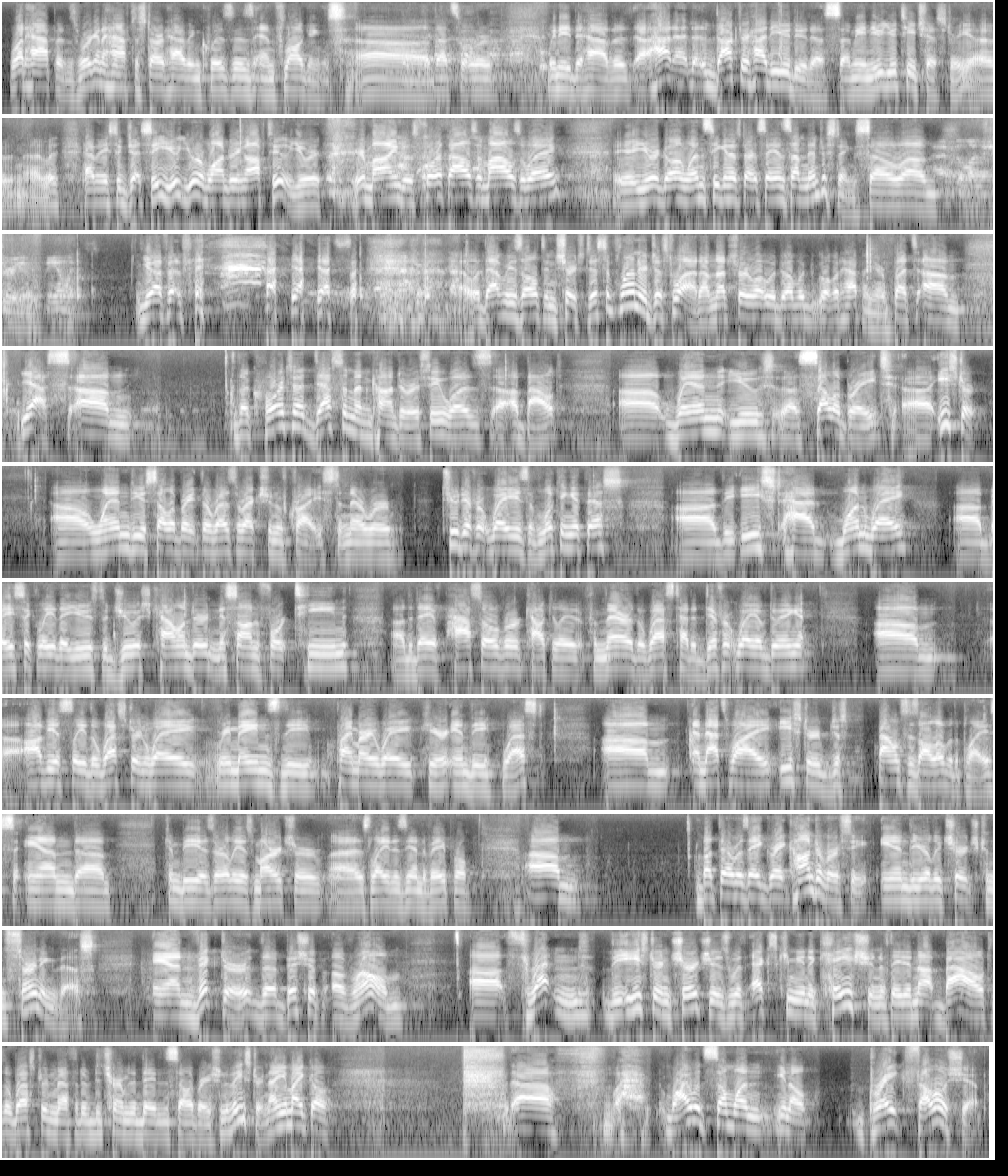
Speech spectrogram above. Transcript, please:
what happens? We're going to have to start having quizzes and floggings. Uh, that's what we're, we need to have. Uh, how, uh, doctor, how do you do this? I mean, you, you teach history. Uh, uh have any suggest? See, you, you were wandering off too. You were, your mind was 4,000 miles away. You were going, when's he going to start saying something interesting? So um, I have the luxury of feelings. You have, yeah, yes. Uh, would that result in church discipline or just what? I'm not sure what would what would, what would happen here. But um, yes, um, the Quartodeciman controversy was uh, about uh, when you uh, celebrate uh, Easter. Uh, when do you celebrate the resurrection of Christ? And there were two different ways of looking at this. the East had one way. Uh, basically, they used the Jewish calendar, Nisan 14, uh, the day of Passover, calculated it from there. The West had a different way of doing it. Um, uh, obviously, the Western way remains the primary way here in the West. Um, and that's why Easter just bounces all over the place and uh, can be as early as March or uh, as late as the end of April. Um, but there was a great controversy in the early church concerning this. And Victor, the Bishop of Rome, uh, threatened the Eastern churches with excommunication if they did not bow to the Western method of determining the date of the celebration of Easter. Now you might go, uh, why would someone, you know, break fellowship?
